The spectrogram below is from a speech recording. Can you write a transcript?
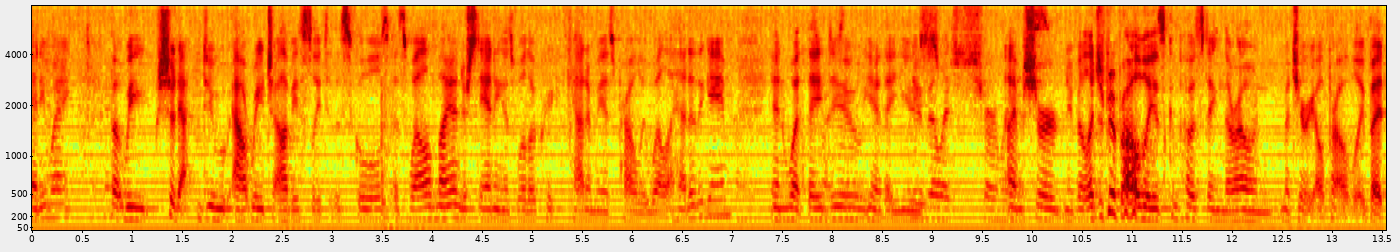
anyway. But we should do outreach, obviously, to the schools as well. My understanding is Willow Creek Academy is probably well ahead of the game And what they do, you know, they New use. Village surely I'm is. sure New Village probably is composting their own material probably, but,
